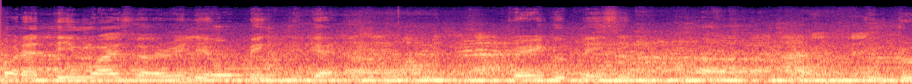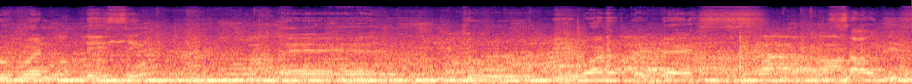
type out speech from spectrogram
for the team wise, we're really hoping to get a very good placing, uh, improvement placing, and to be one of the best uh, Southeast,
